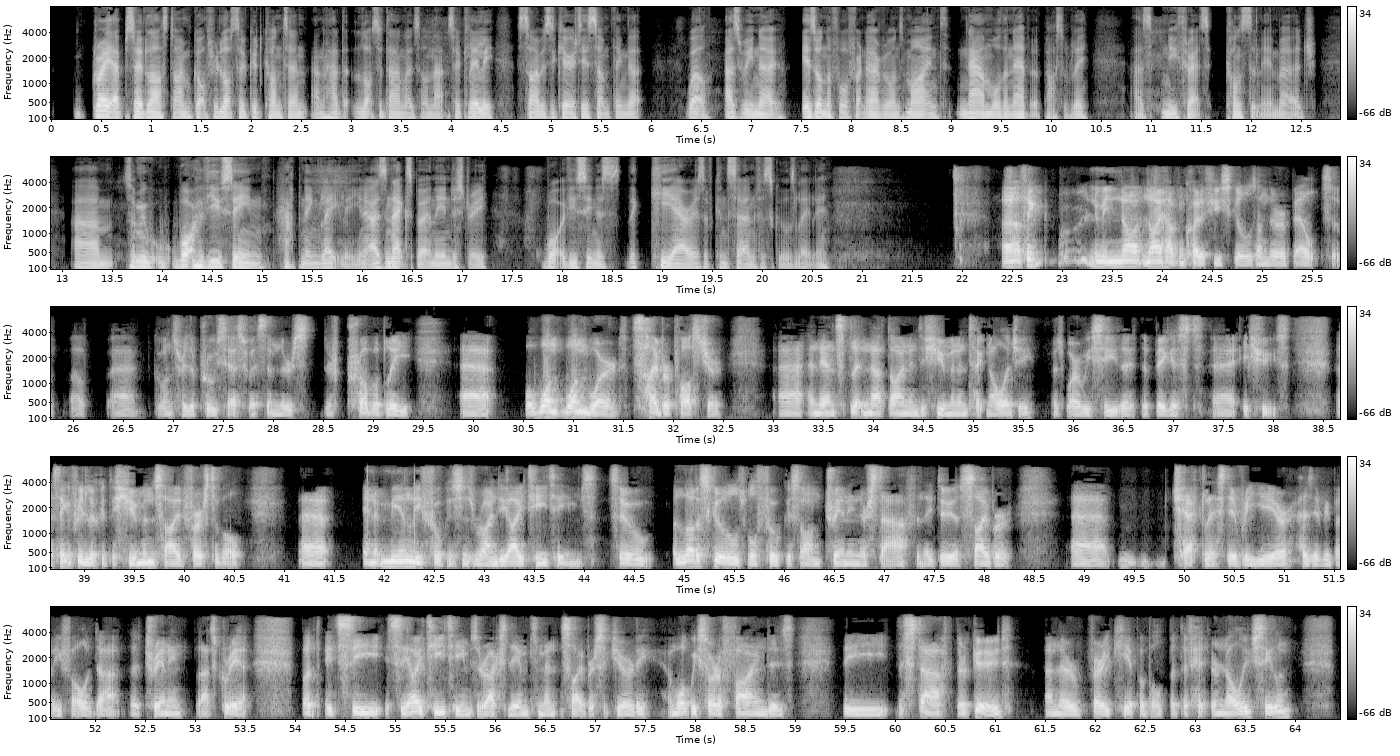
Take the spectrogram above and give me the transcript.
great episode last time. Got through lots of good content and had lots of downloads on that. So clearly, cybersecurity is something that, well, as we know, is on the forefront of everyone's mind now more than ever, possibly, as new threats constantly emerge. Um, so, I mean, what have you seen happening lately? You know, as an expert in the industry, what have you seen as the key areas of concern for schools lately? Uh, I think, I mean, now, now having quite a few schools under our belts of, of uh, going through the process with them, there's there's probably uh, well one one word cyber posture, uh, and then splitting that down into human and technology is where we see the the biggest uh, issues. I think if we look at the human side first of all, uh, and it mainly focuses around the IT teams. So a lot of schools will focus on training their staff, and they do a cyber uh, checklist every year. Has everybody followed that the training? That's great, but it's the it's the IT teams that are actually implementing cybersecurity. And what we sort of find is the the staff they're good and they're very capable, but they've hit their knowledge ceiling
